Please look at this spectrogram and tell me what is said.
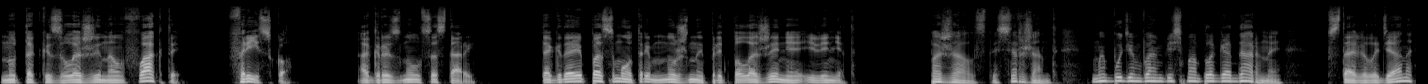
«Ну так изложи нам факты, Фриско!» — огрызнулся старый. «Тогда и посмотрим, нужны предположения или нет». «Пожалуйста, сержант, мы будем вам весьма благодарны», — вставила Диана,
